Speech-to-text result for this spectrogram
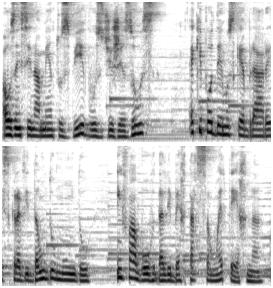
aos ensinamentos vivos de Jesus é que podemos quebrar a escravidão do mundo em favor da libertação eterna.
